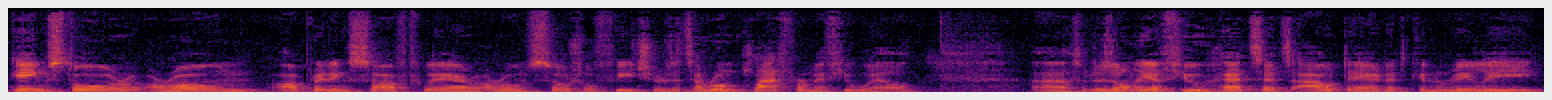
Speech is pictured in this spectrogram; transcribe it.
game store, our own operating software, our own social features. It's our own platform, if you will. Uh, so there's only a few headsets out there that can really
